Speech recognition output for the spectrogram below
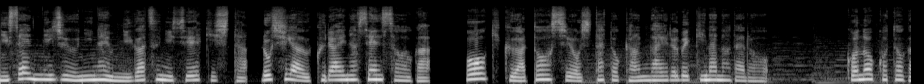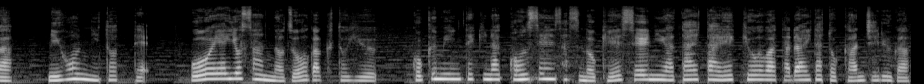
2022年2月に正規したロシア・ウクライナ戦争が大きく後押しをしたと考えるべきなのだろう。このことが日本にとって防衛予算の増額という国民的なコンセンサスの形成に与えた影響は多大だと感じるが、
